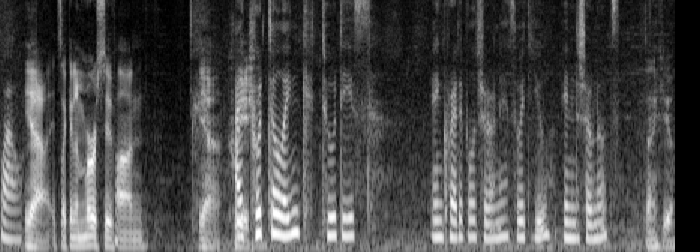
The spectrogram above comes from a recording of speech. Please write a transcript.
wow. yeah it's like an immersive on yeah I put the link to these incredible journeys with you in the show notes. thank you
